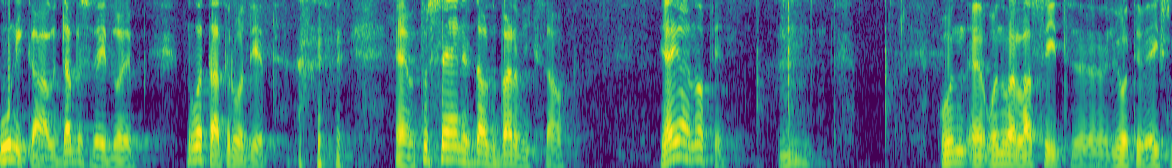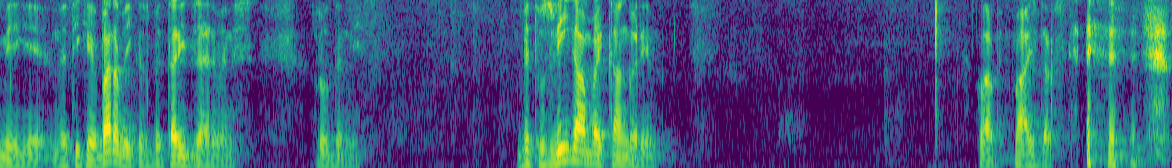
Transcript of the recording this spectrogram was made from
Unikāli dabas veidojumi. Nu, tā atrodiet. Jā, tur sēnes daudz barvīgs savu. Jā, jā, nopietni. Mm. Un, eh, un var lasīt eh, ļoti veiksmīgi ne tikai baravīkas, bet arī dzērvenis rudenī. Bet uz vīgām vai kangariem? Labi, mājas darbs.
